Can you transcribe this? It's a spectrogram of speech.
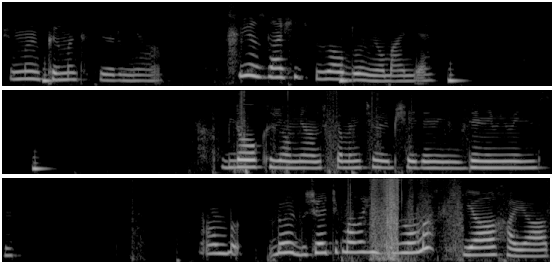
Şunları kırmak istiyorum ya. Şu yazılar hiç güzel durmuyor bence. Blok kırıyorum yanlışlıkla. Ben hiç öyle bir şey iyisi. Ama böyle dışarı çıkmadan hiç güzel olmaz ki ya hayat.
